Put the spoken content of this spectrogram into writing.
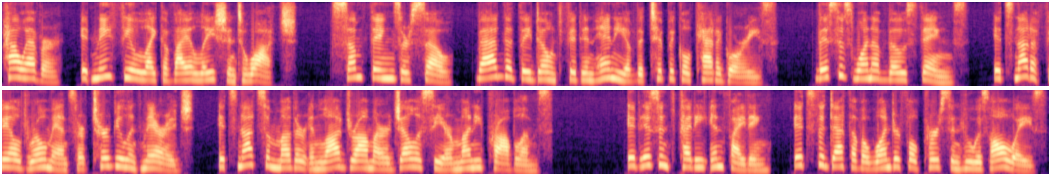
However, it may feel like a violation to watch. Some things are so bad that they don't fit in any of the typical categories. This is one of those things. It's not a failed romance or turbulent marriage, it's not some mother-in-law drama or jealousy or money problems. It isn't petty infighting, it's the death of a wonderful person who was always,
